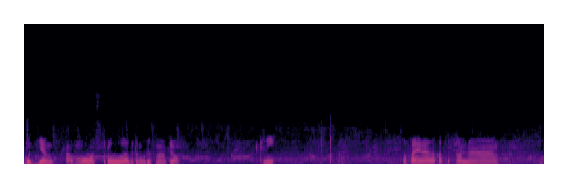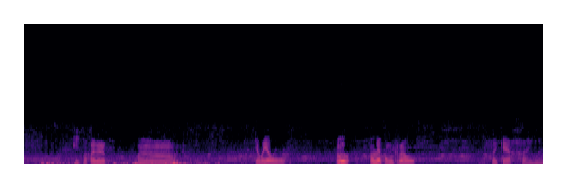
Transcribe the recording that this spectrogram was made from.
ขุดอย่าง เอาโมสตรัวไม่ต้องลึกมากเดี๋ยวแค่นี้เข้าไปนะแล้วก็จะเอาน้ำคิดไม่ค่อยเลยอืมจะเวลเอออะไรของเราค่อยแก้ไขมัน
